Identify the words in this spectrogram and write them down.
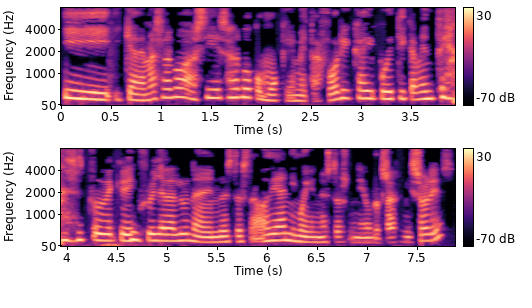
y, que además algo así es algo como que metafórica y poéticamente esto de que influye la luna en nuestro estado de ánimo y en nuestros neurotransmisores,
